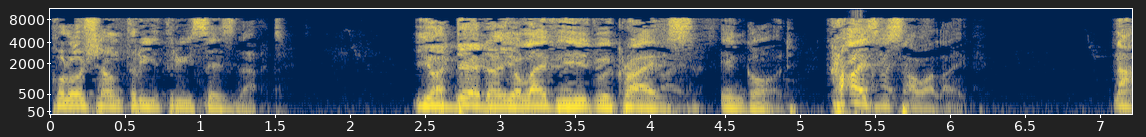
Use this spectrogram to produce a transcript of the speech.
Colossians 3 3 says that. You are dead and your life is with Christ in God. Christ is our life. Now,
